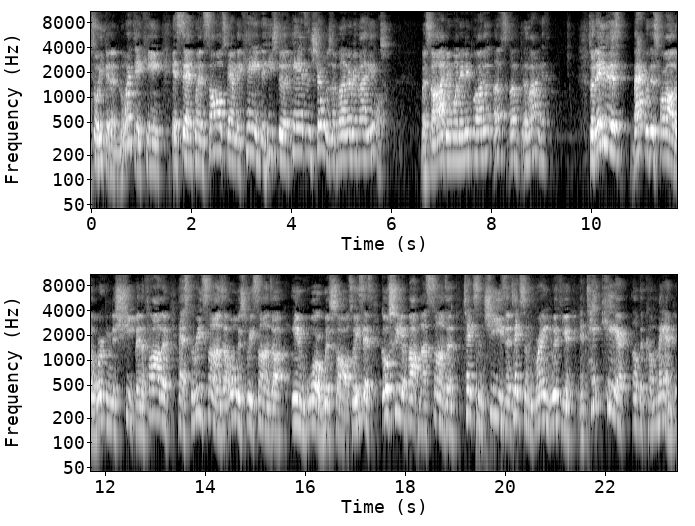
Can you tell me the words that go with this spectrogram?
so he could anoint a king, it said when Saul's family came that he stood heads and shoulders above everybody else. But Saul didn't want any part of, of, of Goliath. So David is back with his father working the sheep, and the father has three sons. The oldest three sons are in war with Saul. So he says, Go see about my sons and take some cheese and take some grain with you and take care of the commander.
